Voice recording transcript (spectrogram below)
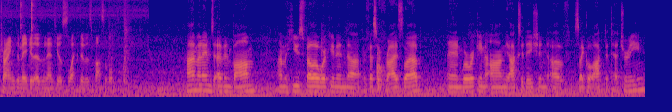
trying to make it as enantioselective as possible. Hi, my name is Evan Baum. I'm a Hughes Fellow working in uh, Professor Fry's lab, and we're working on the oxidation of cyclooctatetraene.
